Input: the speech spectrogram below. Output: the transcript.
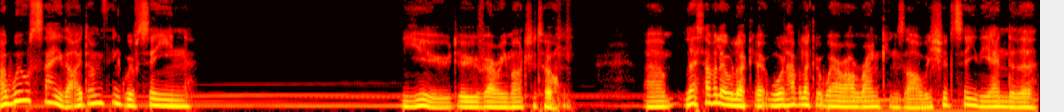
I will say that I don't think we've seen you do very much at all. Um, let's have a little look at. We'll have a look at where our rankings are. We should see the end of the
